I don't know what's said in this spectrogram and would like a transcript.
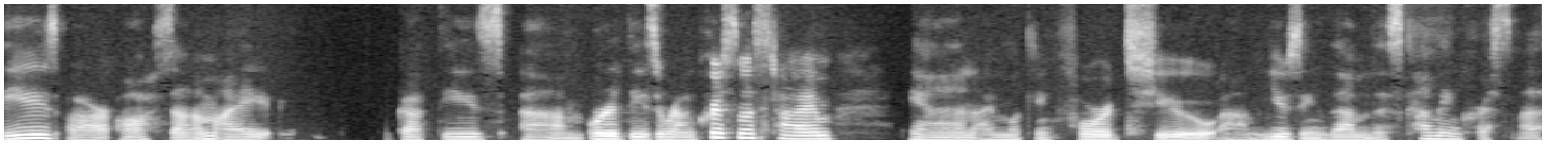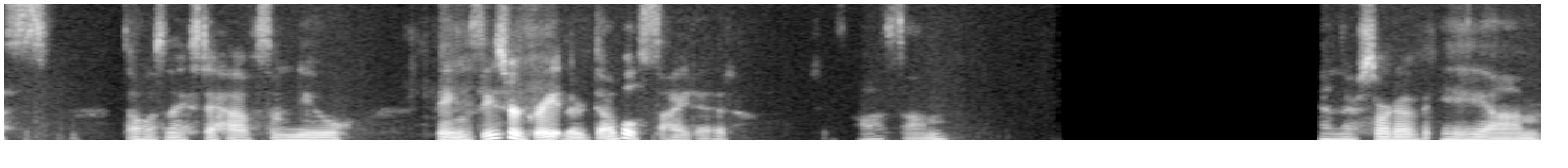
These are awesome. I got these, um, ordered these around Christmas time, and I'm looking forward to um, using them this coming Christmas. It's always nice to have some new things. These are great. They're double sided, awesome. And they're sort of a, um,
